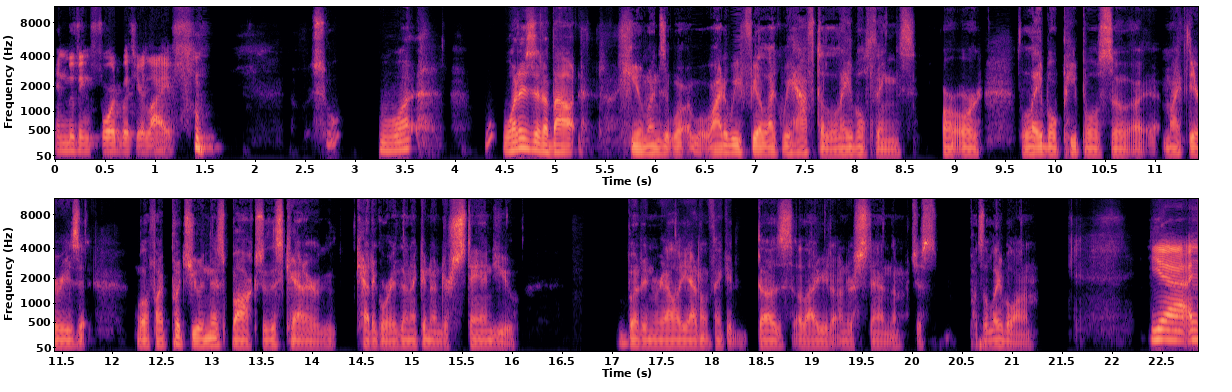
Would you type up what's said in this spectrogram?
and moving forward with your life. so what what is it about humans why do we feel like we have to label things or or label people so uh, my theory is that well, if I put you in this box or this category, then I can understand you. But in reality, I don't think it does allow you to understand them. It just puts a label on them. Yeah, I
